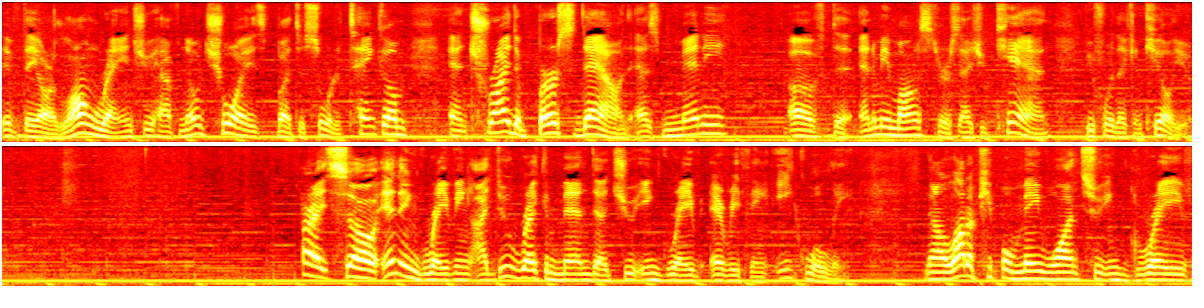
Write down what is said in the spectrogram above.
if they are long range, you have no choice but to sort of tank them and try to burst down as many of the enemy monsters as you can before they can kill you. Alright, so in engraving, I do recommend that you engrave everything equally. Now, a lot of people may want to engrave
